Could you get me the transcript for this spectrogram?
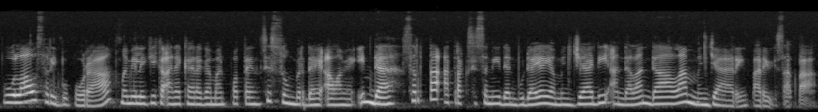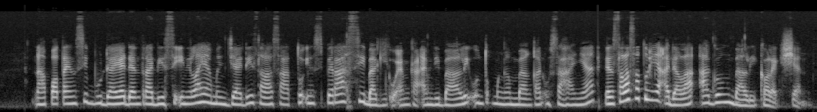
Pulau Seribu Pura, memiliki keanekaragaman potensi sumber daya alam yang indah, serta atraksi seni dan budaya yang menjadi andalan dalam menjaring pariwisata. Nah, potensi budaya dan tradisi inilah yang menjadi salah satu inspirasi bagi UMKM di Bali untuk mengembangkan usahanya dan salah satunya adalah Agung Bali Collection.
